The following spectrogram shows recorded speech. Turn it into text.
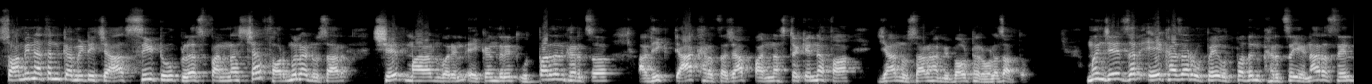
स्वामीनाथन कमिटीच्या सी टू प्लस पन्नासच्या फॉर्म्युलानुसार शेतमालांवरील एकंदरीत उत्पादन खर्च अधिक त्या खर्चाच्या पन्नास टक्के नफा यानुसार हमीभाव ठरवला जातो. म्हणजे जर एक हजार रुपये उत्पादन खर्च येणार असेल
